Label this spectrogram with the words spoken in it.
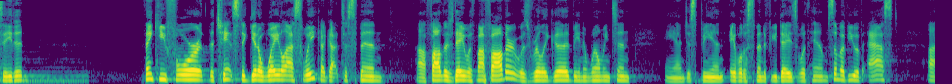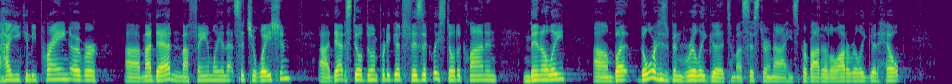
seated. Thank you for the chance to get away last week. I got to spend uh, Father's Day with my father. It was really good being in Wilmington and just being able to spend a few days with him. Some of you have asked uh, how you can be praying over uh, my dad and my family in that situation. Uh, dad is still doing pretty good physically, still declining mentally. Um, but the Lord has been really good to my sister and I. He's provided a lot of really good help.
